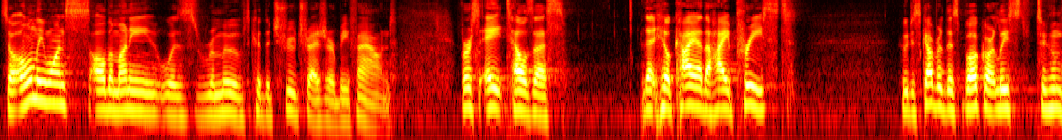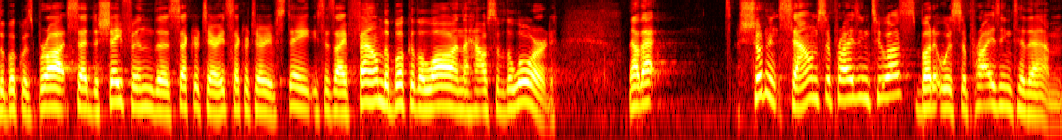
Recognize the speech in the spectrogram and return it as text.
So only once all the money was removed could the true treasure be found. Verse 8 tells us that Hilkiah the high priest, who discovered this book, or at least to whom the book was brought, said to Shaphan, the secretary, secretary of state, he says, I found the book of the law in the house of the Lord. Now that shouldn't sound surprising to us, but it was surprising to them.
